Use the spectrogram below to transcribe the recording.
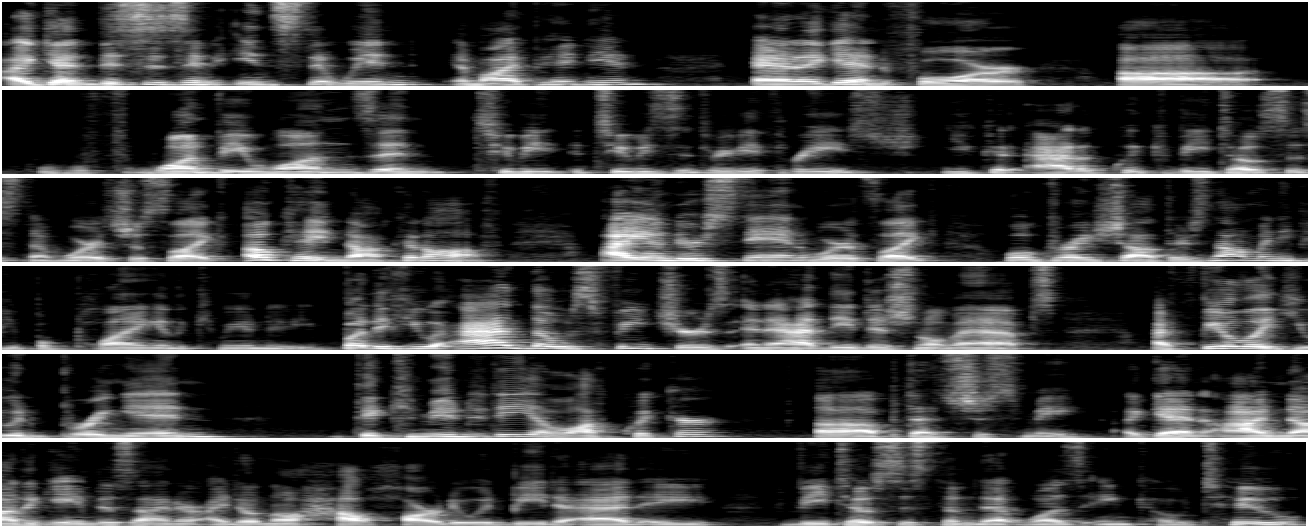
Again, this is an instant win in my opinion. And again, for uh 1v1s and 2v 2vs and 3v3s, you could add a quick veto system where it's just like, okay, knock it off. I understand where it's like, well, Greyshot, there's not many people playing in the community. But if you add those features and add the additional maps, I feel like you would bring in the community a lot quicker uh, but that's just me. Again, I'm not a game designer. I don't know how hard it would be to add a veto system that was in CoH 2,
